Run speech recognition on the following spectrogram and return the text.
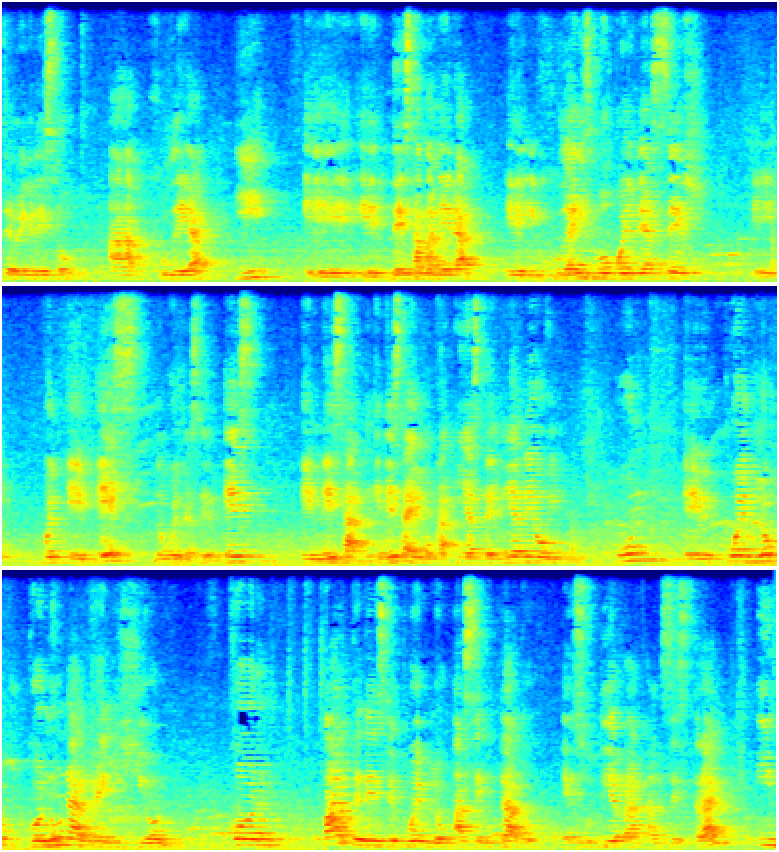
de regreso a Judea y eh, eh, de esa manera el judaísmo vuelve a ser, eh, es, no vuelve a ser, es en esa, en esa época y hasta el día de hoy un pueblo con una religión, con parte de ese pueblo asentado en su tierra ancestral y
